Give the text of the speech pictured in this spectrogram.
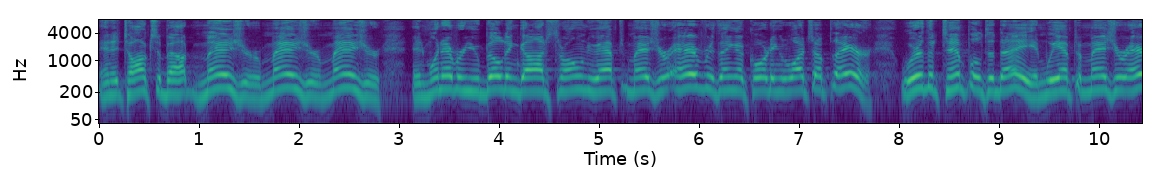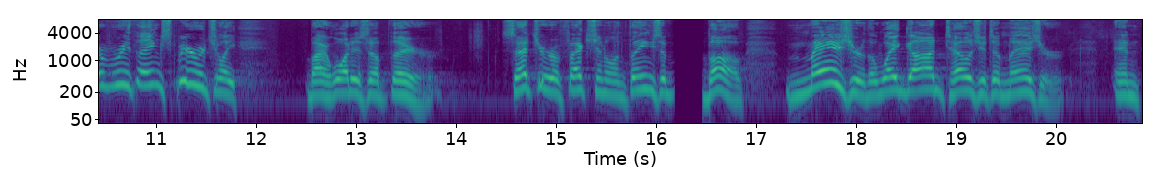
And it talks about measure, measure, measure. And whenever you're building God's throne, you have to measure everything according to what's up there. We're the temple today, and we have to measure everything spiritually by what is up there. Set your affection on things above. Measure the way God tells you to measure. And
